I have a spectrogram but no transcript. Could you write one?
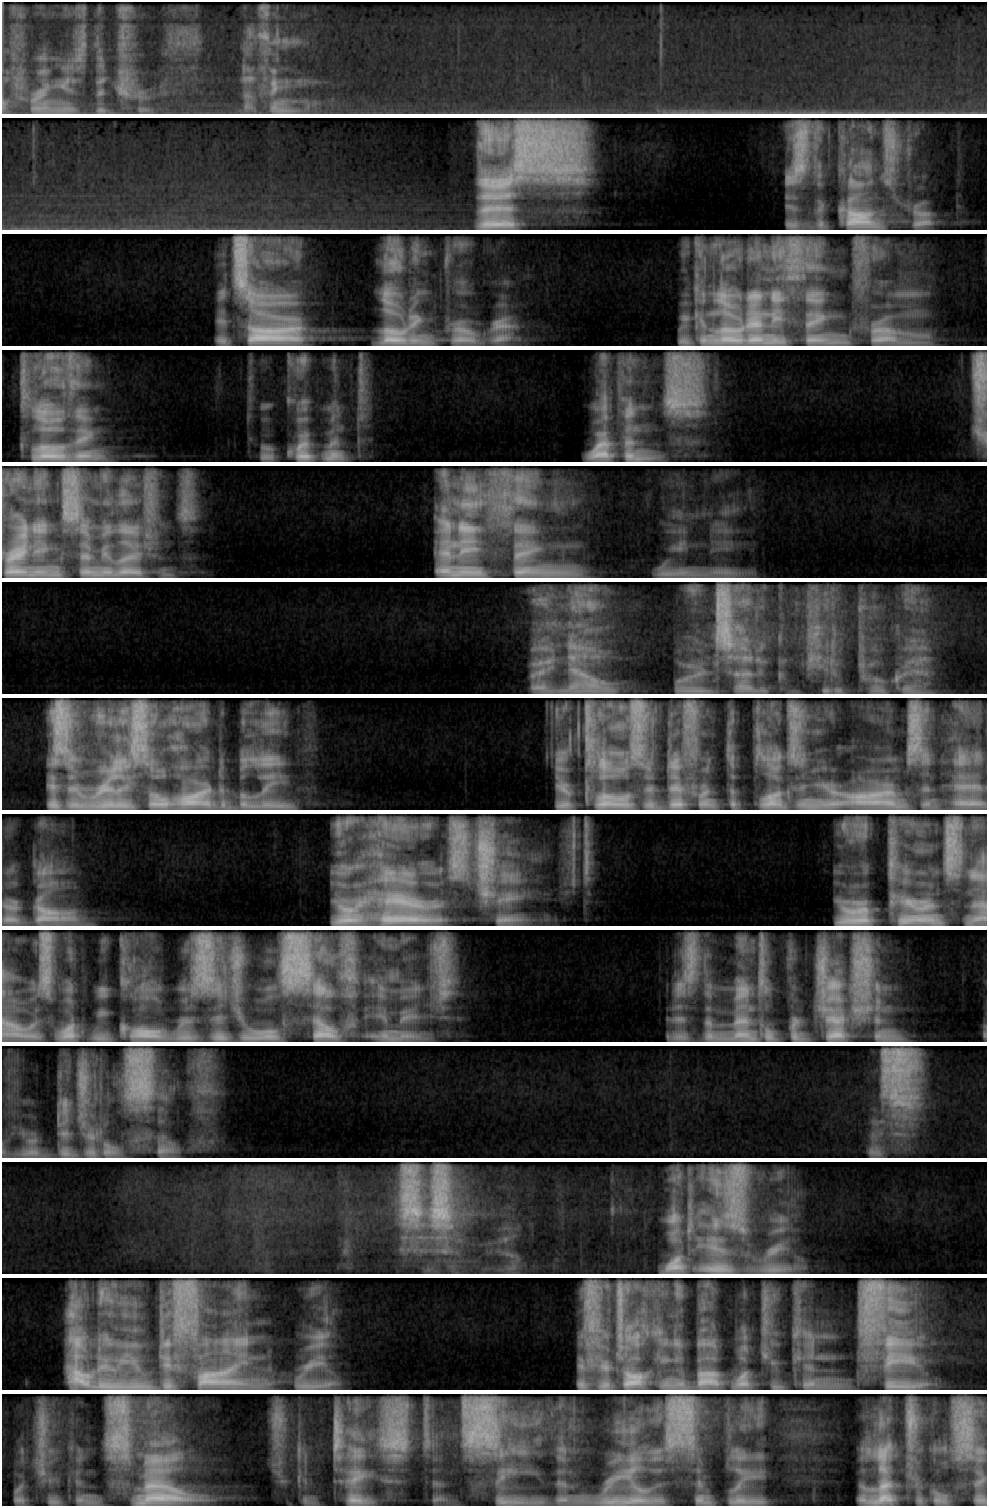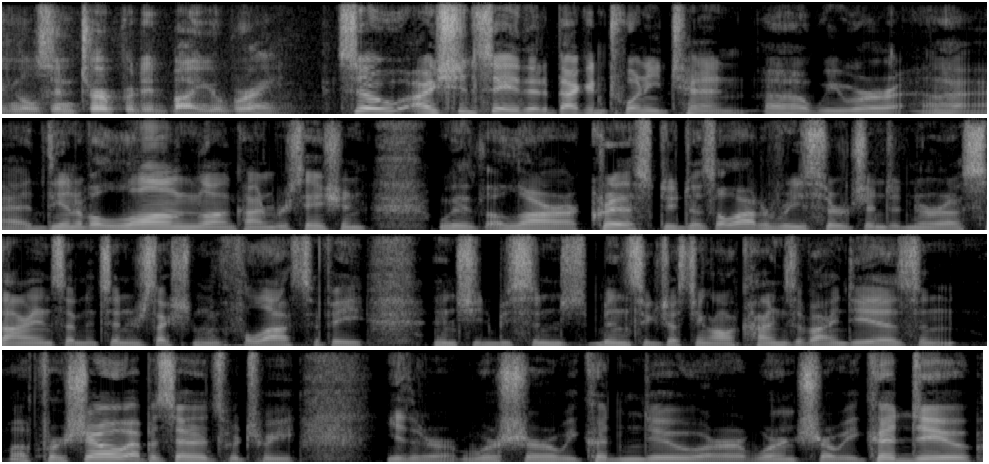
offering is the truth, nothing more. This is the construct. It's our loading program. We can load anything from clothing to equipment, weapons, training simulations, anything we need. Right now, we're inside a computer program? Is it really so hard to believe? Your clothes are different, the plugs in your arms and head are gone. Your hair has changed. Your appearance now is what we call residual self image. It is the mental projection of your digital self. This. This isn't real. What is real? How do you define real? If you're talking about what you can feel, what you can smell, what you can taste and see, then real is simply electrical signals interpreted by your brain. So I should say that back in 2010, uh, we were uh, at the end of a long, long conversation with Lara Christ, who does a lot of research into neuroscience and its intersection with philosophy, and she'd be, been suggesting all kinds of ideas and uh, for show episodes, which we either were sure we couldn't do or weren't sure we could do,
